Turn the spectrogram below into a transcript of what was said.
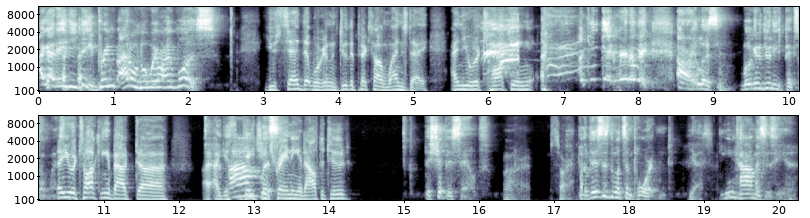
I got ADD. Bring. I don't know where I was. You said that we're going to do the picks on Wednesday, and you were talking. I can get rid of it. All right, listen. We're gonna do these picks on Wednesday. no, you were talking about. Uh, I guess Um, training at altitude. The ship has sailed. All right, sorry. But this is what's important. Yes, Din Thomas is here.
